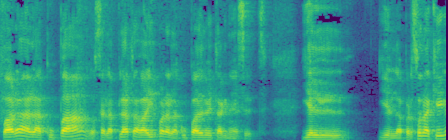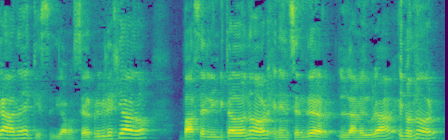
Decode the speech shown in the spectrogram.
para la cupá, o sea, la plata va a ir para la cupá de Beta Knesset. Y, el, y la persona que gane, que digamos sea el privilegiado, va a ser el invitado de honor en encender la medurá en honor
